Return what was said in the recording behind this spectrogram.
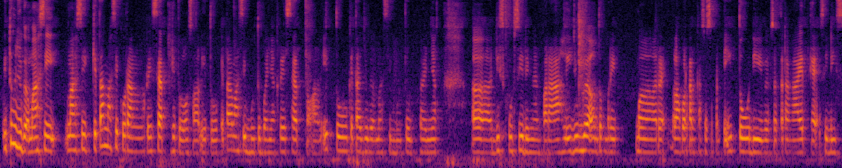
itu juga masih masih kita masih kurang riset gitu loh soal itu. Kita masih butuh banyak riset soal itu. Kita juga masih butuh banyak uh, diskusi dengan para ahli juga untuk melaporkan kasus seperti itu di website terkait kayak CDC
